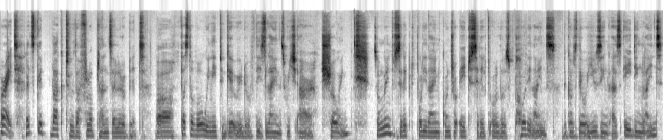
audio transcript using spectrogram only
All right, let's get back to the floor plans a little bit. Uh, first of all, we need to get rid of these lines which are showing. So I'm going to select polyline, Control A to select all those polylines because they were using as aiding lines.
